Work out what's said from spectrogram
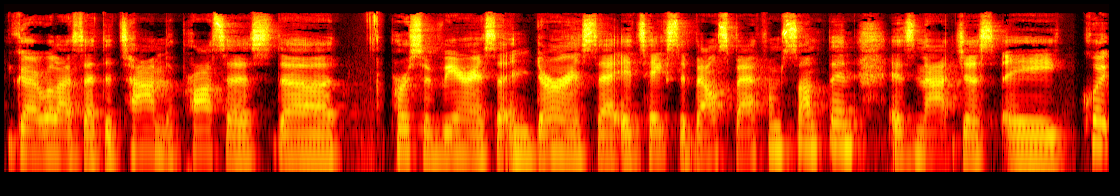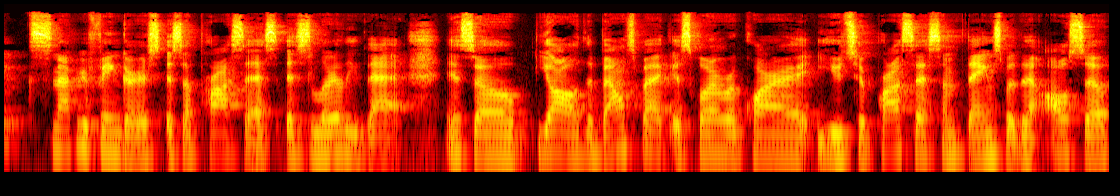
you got to realize that the time, the process, the perseverance, the endurance that it takes to bounce back from something is not just a quick snap your fingers. It's a process. It's literally that. And so y'all, the bounce back is going to require you to process some things, but then also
